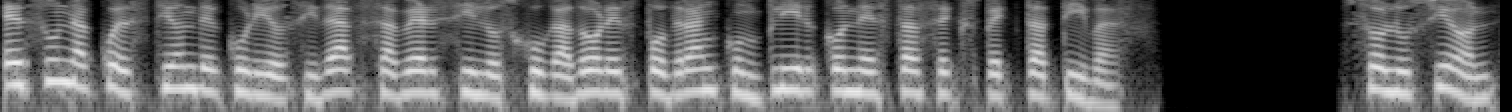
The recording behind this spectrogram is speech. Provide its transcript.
Es una cuestión de curiosidad saber si los jugadores podrán cumplir con estas expectativas. Solución,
